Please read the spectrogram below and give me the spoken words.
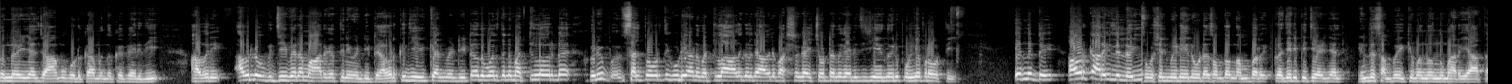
വന്നു കഴിഞ്ഞാൽ ജാമ് കൊടുക്കാമെന്നൊക്കെ കരുതി അവർ അവരുടെ ഉപജീവന മാർഗത്തിന് വേണ്ടിയിട്ട് അവർക്ക് ജീവിക്കാൻ വേണ്ടിയിട്ട് അതുപോലെ തന്നെ മറ്റുള്ളവരുടെ ഒരു സൽപ്രവൃത്തി കൂടിയാണ് മറ്റുള്ള ആളുകൾ രാവിലെ ഭക്ഷണം കഴിച്ചോട്ടെ എന്ന് കരുതി ചെയ്യുന്ന ഒരു പുണ്യപ്രവൃത്തി. എന്നിട്ട് അവർക്കറിയില്ലല്ലോ ഈ സോഷ്യൽ മീഡിയയിലൂടെ സ്വന്തം നമ്പർ പ്രചരിപ്പിച്ചു കഴിഞ്ഞാൽ എന്ത് സംഭവിക്കുമെന്നൊന്നും അറിയാത്ത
